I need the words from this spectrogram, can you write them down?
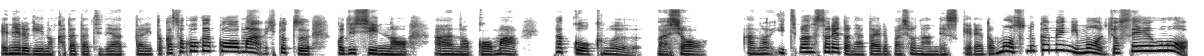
エネルギーの方たちであったりとか、そこがこう、まあ、一つ、ご自身の、あの、こう、まあ、タッグを組む場所、あの、一番ストレートに与える場所なんですけれども、そのためにも女性を、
